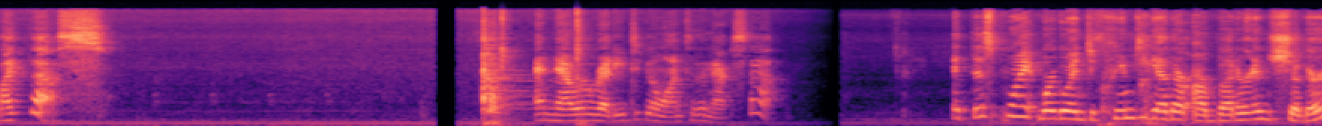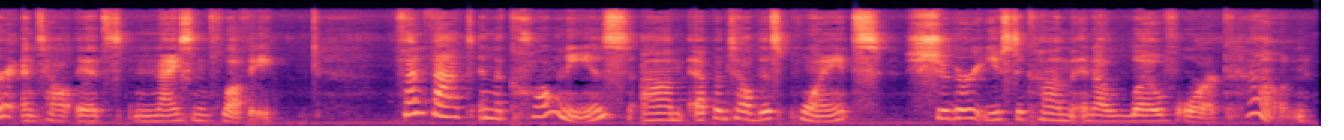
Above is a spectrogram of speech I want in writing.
like this. And now we're ready to go on to the next step. At this point, we're going to cream together our butter and sugar until it's nice and fluffy. Fun fact, in the colonies, um, up until this point, sugar used to come in a loaf or a cone.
